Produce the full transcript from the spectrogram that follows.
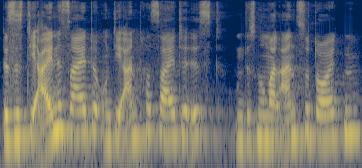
Das ist die eine Seite und die andere Seite ist, um das nur mal anzudeuten,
